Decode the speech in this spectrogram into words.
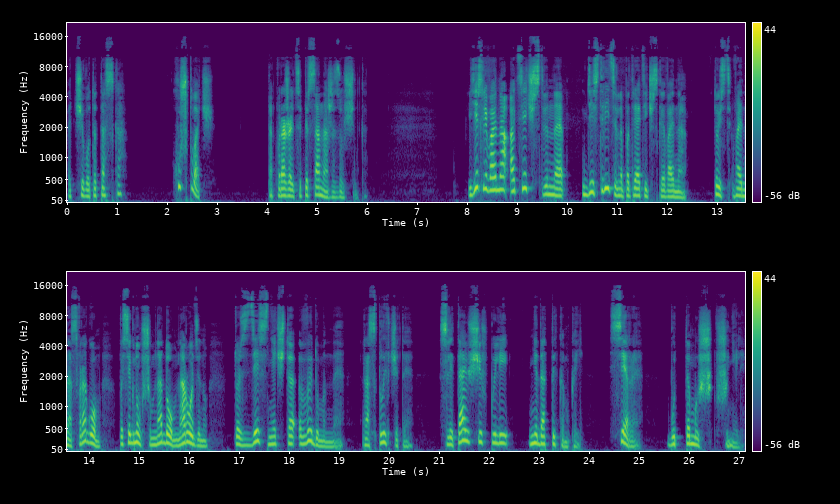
от чего-то тоска. Хуш плач. Так выражаются персонажи Зощенко. Если война отечественная действительно патриотическая война, то есть война с врагом, посягнувшим на дом, на родину, то здесь нечто выдуманное, расплывчатая, слетающая в пыли недотыкомкой, серая, будто мышь в шинели.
